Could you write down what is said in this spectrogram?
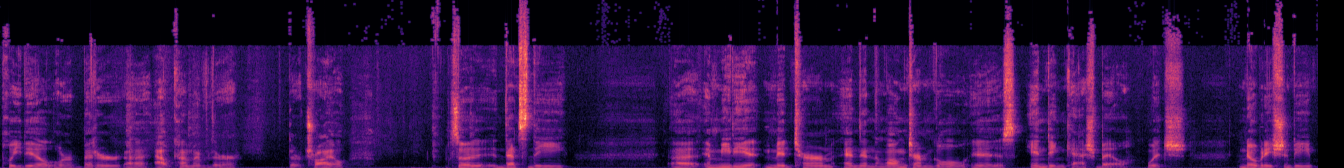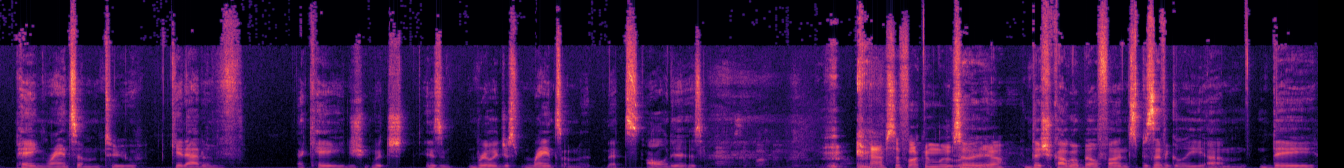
plea deal or a better uh, outcome of their their trial. So that's the uh, immediate, midterm, and then the long term goal is ending cash bail, which nobody should be paying ransom to get out of a cage, which is really just ransom. That's all it is. Absolutely. So yeah. the Chicago Bail Fund specifically, um, they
